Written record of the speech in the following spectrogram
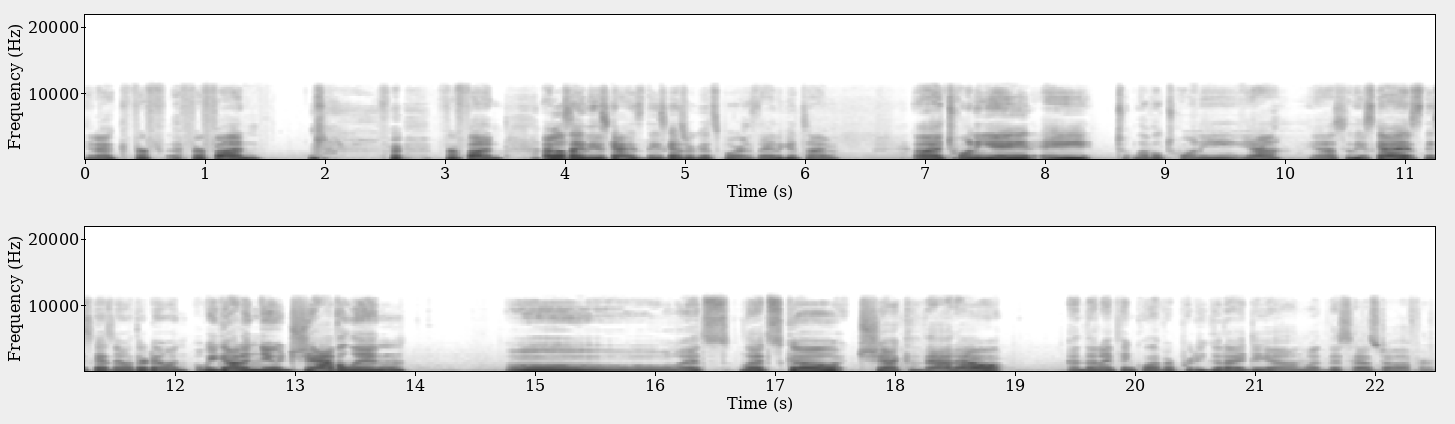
You know, for for fun. for, for fun. I will say these guys these guys were good sports. They had a good time. Uh 28 8 level 20. Yeah. Yeah, so these guys these guys know what they're doing. We got a new javelin. Ooh, let's let's go check that out. And then I think we'll have a pretty good idea on what this has to offer.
